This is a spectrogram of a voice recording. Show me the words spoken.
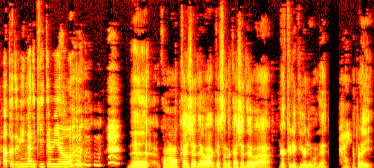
後でみんなに聞いてみよう。で、この会社では、明智さんの会社では、学歴よりもね、はいや。っぱり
